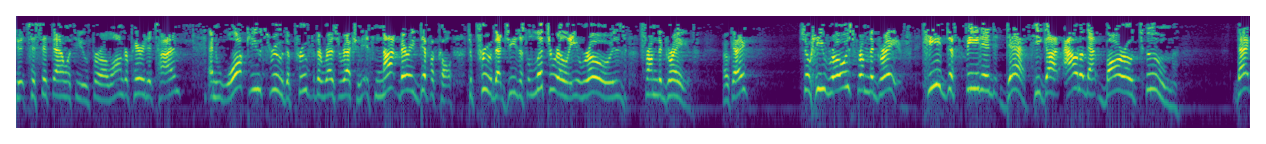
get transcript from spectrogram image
to, to sit down with you for a longer period of time and walk you through the proof of the resurrection. It's not very difficult to prove that Jesus literally rose from the grave. Okay? So he rose from the grave. He defeated death. He got out of that borrowed tomb. That,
